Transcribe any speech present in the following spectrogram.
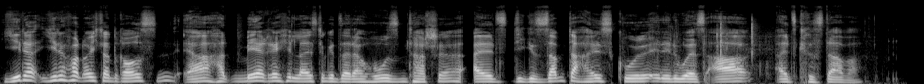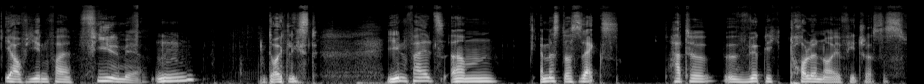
Jeder, jeder von euch da draußen, er hat mehr Rechenleistung in seiner Hosentasche als die gesamte Highschool in den USA als Chris da war. Ja, auf jeden Fall. Viel mehr. Deutlichst. Jedenfalls, ähm, MS-DOS 6 hatte wirklich tolle neue Features. Das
